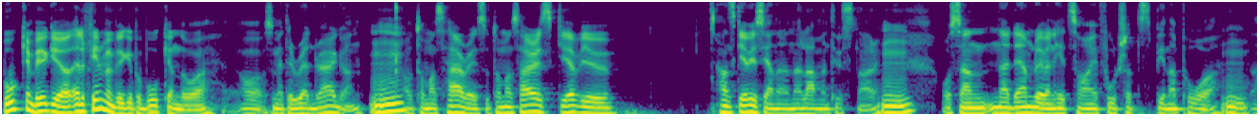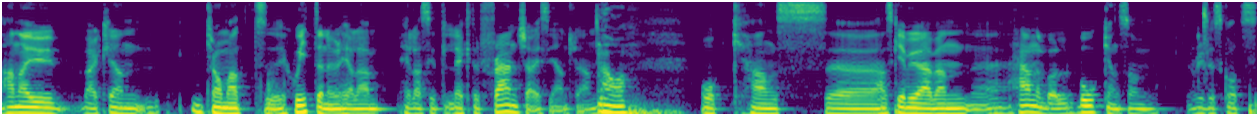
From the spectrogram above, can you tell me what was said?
boken bygger, eller filmen bygger på boken då, som heter Red Dragon, Mm. av Thomas Harris. Och Thomas Harris skrev ju han skrev ju senare När lammen tystnar. Mm. Och sen när den blev en hit så har han fortsatt spinna på. Han har ju verkligen kramat skiten ur hela, hela sitt Lecter-franchise egentligen. Ja. Och hans, eh, han skrev ju även eh, Hannibal, boken som Ridley Scotts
